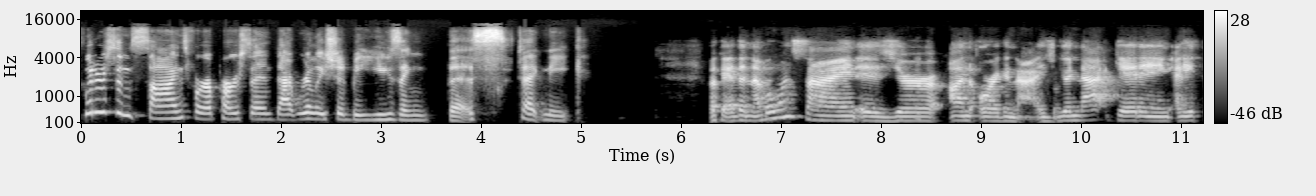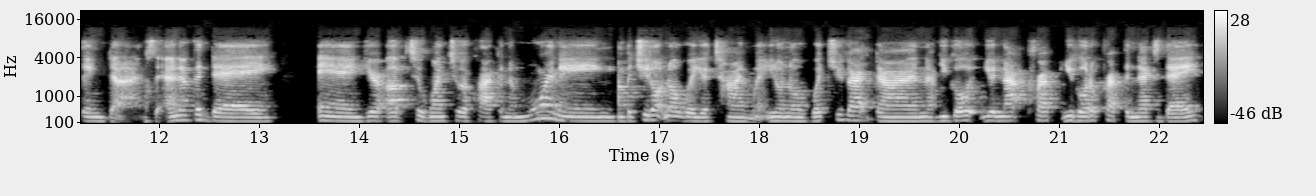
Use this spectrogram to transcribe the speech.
What are some signs for a person that really should be using this technique? Okay, the number one sign is you're unorganized. You're not getting anything done. It's the end of the day and you're up to one, two o'clock in the morning, um, but you don't know where your time went. You don't know what you got done. You go, you're not prep, you go to prep the next day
